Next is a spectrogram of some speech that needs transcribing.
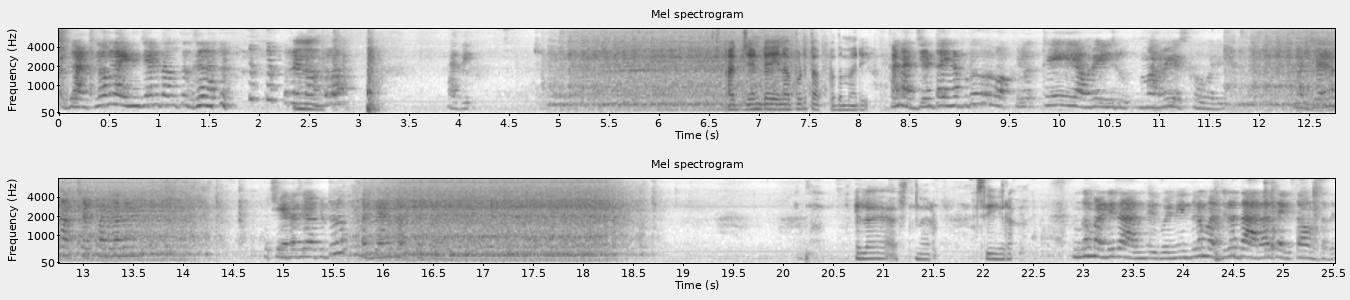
గంటలో లైన్ చేయాలి తగ్గుతుంది కదా. రెండు వందలు. అది. అర్జెంట్ అయినప్పుడు తప్పదు మరి. కానీ అర్జెంట్ అయినప్పుడు ఒకరికి ఎవరు వేయరు. మనమే వేసుకోవాలి. మధ్యాహ్నం ఖర్చు చెప్పాలి కదా. చీర జాకెట్ మధ్యాహ్నం ఖర్చు చెప్పాలి ఇలా వేస్తున్నారు చీర. ఇంకా మళ్ళీ దారం తెగిపోయింది. ఇందులో మధ్యలో దారాలు తెగుతూ ఉంటుంది.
